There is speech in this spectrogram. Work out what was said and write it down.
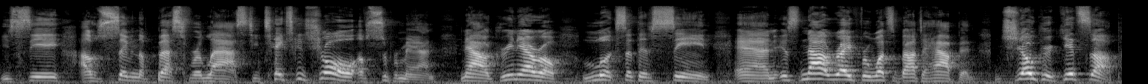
You see, I was saving the best for last. He takes control of Superman. Now, Green Arrow looks at this scene and is not ready for what's about to happen. Joker gets up.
